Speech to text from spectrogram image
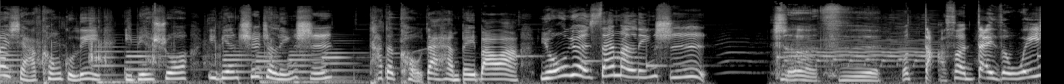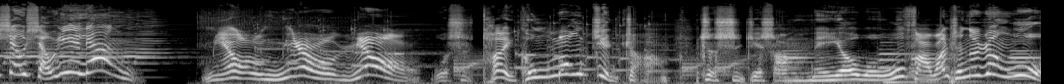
怪侠空鼓励一边说一边吃着零食，他的口袋和背包啊，永远塞满零食。这次我打算带着微笑小月亮。喵喵喵！我是太空猫舰长，这世界上没有我无法完成的任务。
